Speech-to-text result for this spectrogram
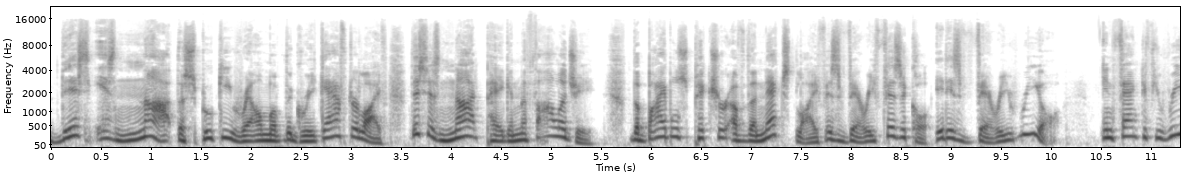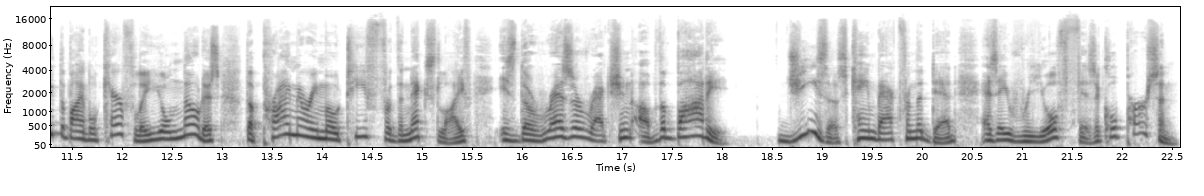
This is not the spooky realm of the Greek afterlife. This is not pagan mythology. The Bible's picture of the next life is very physical. It is very real. In fact, if you read the Bible carefully, you'll notice the primary motif for the next life is the resurrection of the body. Jesus came back from the dead as a real physical person.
